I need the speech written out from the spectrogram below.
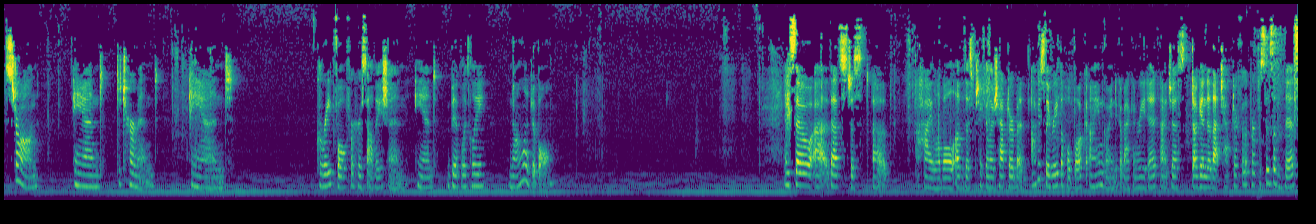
Strong and determined and grateful for her salvation and biblically knowledgeable. And so uh, that's just a high level of this particular chapter, but obviously read the whole book. I am going to go back and read it. I just dug into that chapter for the purposes of this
